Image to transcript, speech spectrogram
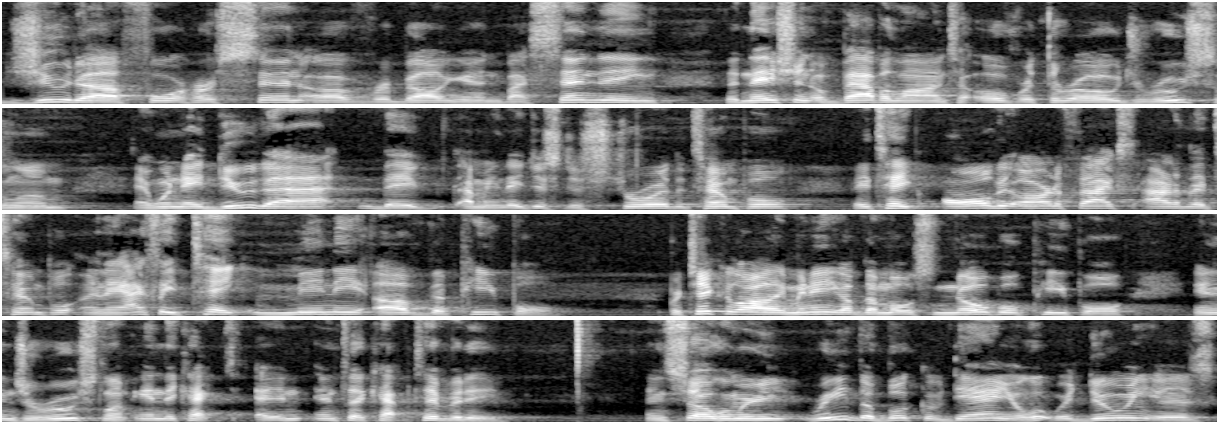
Judah for her sin of rebellion by sending the nation of Babylon to overthrow Jerusalem. And when they do that, they, I mean, they just destroy the temple. They take all the artifacts out of the temple, and they actually take many of the people, particularly many of the most noble people in Jerusalem, into, captivity. And so when we read the book of Daniel, what we're doing is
